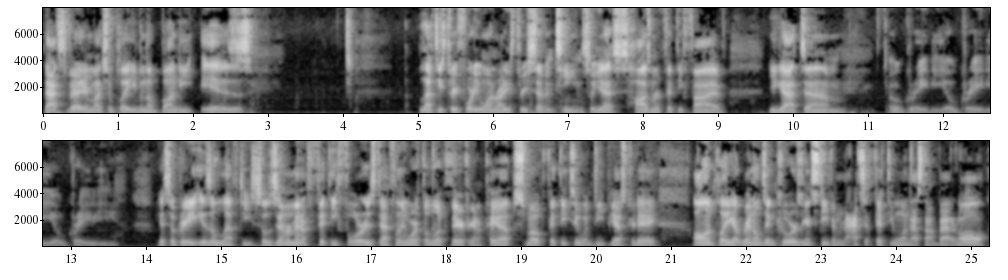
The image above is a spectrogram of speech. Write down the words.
that's very much in play, even though Bundy is lefties 341, righties 317. So, yes, Hosmer 55. You got um, O'Grady, O'Grady, O'Grady. Yeah, so Grady is a lefty. So Zimmerman at 54 is definitely worth a look there if you're going to pay up. Smoak 52 went deep yesterday. All in play. You got Reynolds and Coors against Steven Matz at 51. That's not bad at all.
